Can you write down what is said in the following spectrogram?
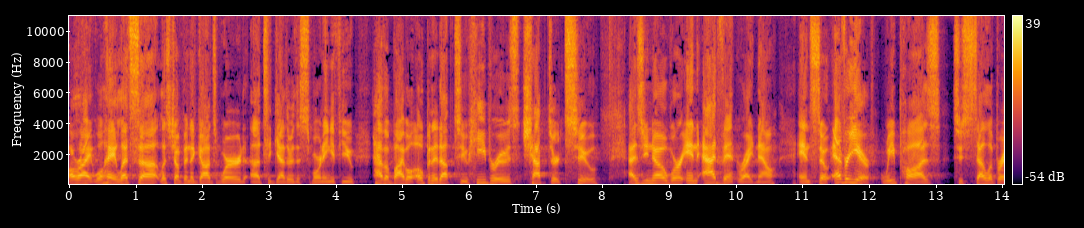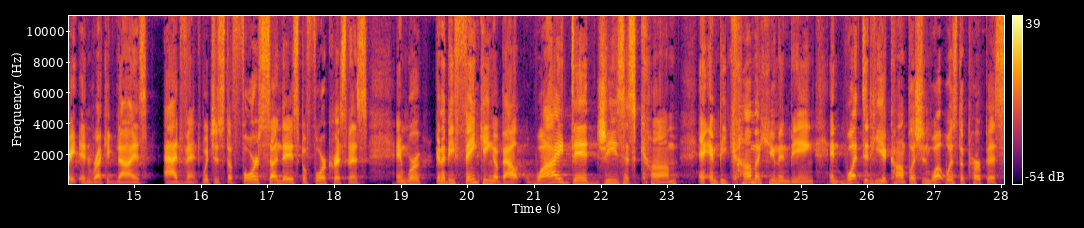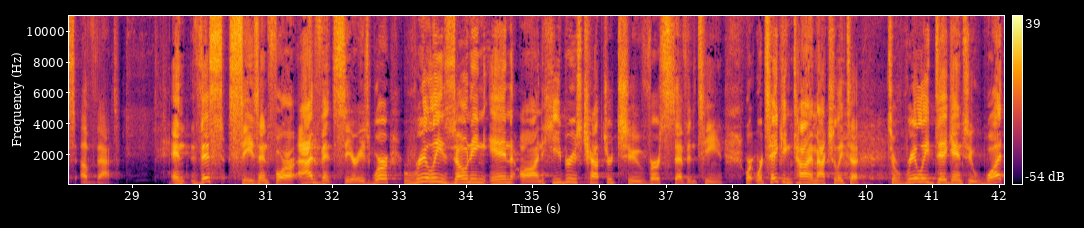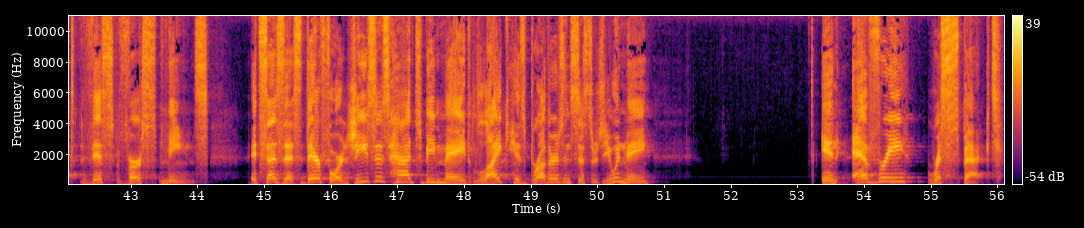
All right. Well, hey, let's uh, let's jump into God's word uh, together this morning. If you have a Bible, open it up to Hebrews chapter two. As you know, we're in Advent right now, and so every year we pause to celebrate and recognize Advent, which is the four Sundays before Christmas, and we're going to be thinking about why did Jesus come and, and become a human being, and what did he accomplish, and what was the purpose of that. And this season, for our Advent series, we're really zoning in on Hebrews chapter 2, verse 17. We're, we're taking time actually to, to really dig into what this verse means. It says this Therefore, Jesus had to be made like his brothers and sisters, you and me, in every respect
